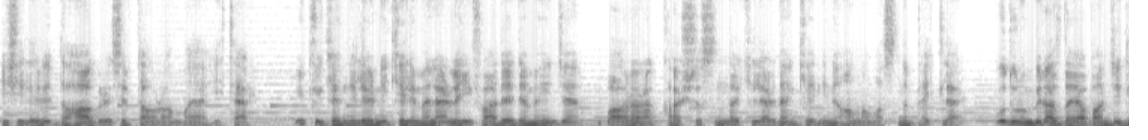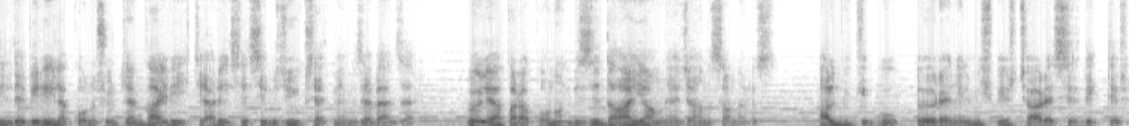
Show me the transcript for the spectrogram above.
kişileri daha agresif davranmaya iter. Çünkü kendilerini kelimelerle ifade edemeyince bağırarak karşısındakilerden kendini anlamasını bekler. Bu durum biraz da yabancı dilde biriyle konuşurken gayri ihtiyari sesimizi yükseltmemize benzer. Böyle yaparak onun bizi daha iyi anlayacağını sanırız. Halbuki bu öğrenilmiş bir çaresizliktir.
